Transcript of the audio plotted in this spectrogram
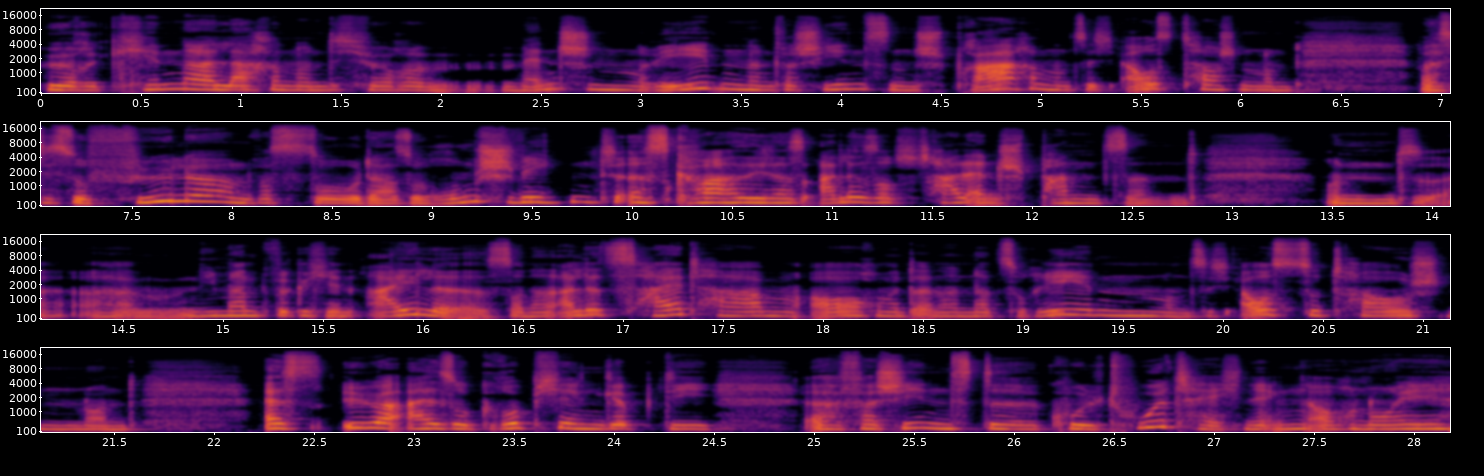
höre Kinder lachen und ich höre Menschen reden in verschiedensten Sprachen und sich austauschen und was ich so fühle und was so da so rumschwingt, ist quasi, dass alle so total entspannt sind und äh, niemand wirklich in Eile ist, sondern alle Zeit haben, auch miteinander zu reden und sich auszutauschen und es überall so Grüppchen gibt, die äh, verschiedenste Kulturtechniken auch neu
